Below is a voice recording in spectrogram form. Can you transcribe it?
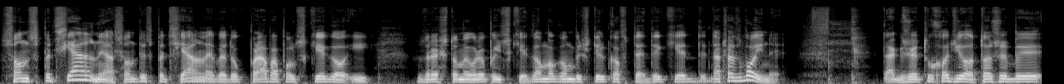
sąd specjalny, a sądy specjalne według prawa polskiego i zresztą europejskiego mogą być tylko wtedy, kiedy na czas wojny. Także tu chodzi o to, żeby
